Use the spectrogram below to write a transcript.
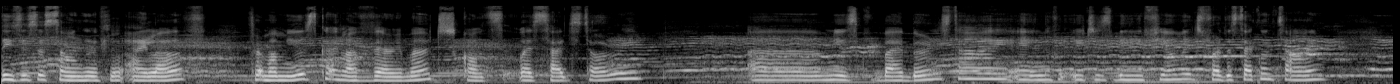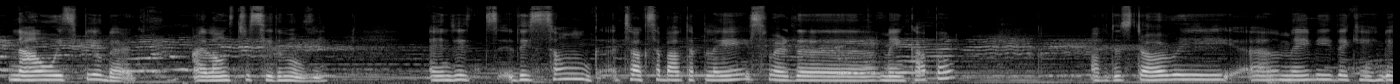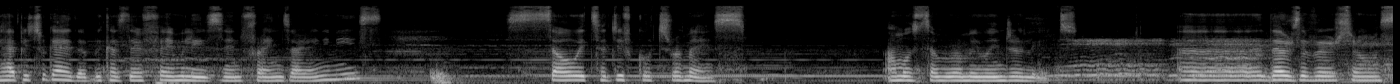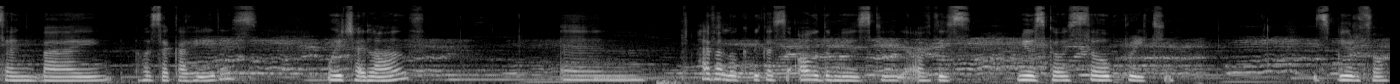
This is a song I love from a music I love very much called West Side Story. Uh, music by Bernstein, and it is being filmed for the second time now with Spielberg. I long to see the movie. And it, this song talks about a place where the main couple of the story, uh, maybe they can be happy together because their families and friends are enemies. So it's a difficult romance, almost some Romeo and Juliet. Uh, there's a version sung by Jose Carreras, which I love. And have a look because all the music of this musical is so pretty. It's beautiful.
